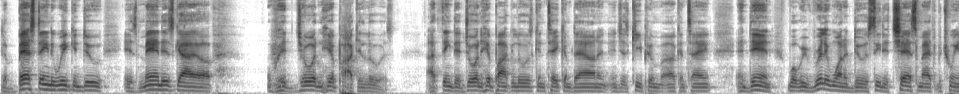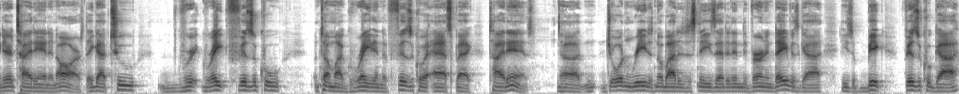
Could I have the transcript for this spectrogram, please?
the best thing that we can do is man this guy up with Jourdan Hip Pocket Lewis. I think that Jourdan Hip Pocket Lewis can take him down and, and just keep him uh, contained. And then what we really want to do is see the chess match between their tight end and ours. They got two great, great physical, I'm talking about great in the physical aspect, tight ends. Uh, Jordan Reed is nobody to sneeze at, and then the Vernon Davis guy, he's a big physical guy.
